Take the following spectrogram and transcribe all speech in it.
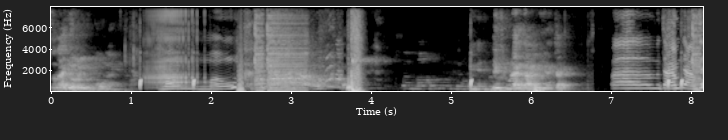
စလိုက်ရော်ရုံမုန်းတယ်မုံမုံနေထူးလိုက်တာကြီးရဲ့ကြိုက်အဲမကြမ်းကြမ်းကြ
